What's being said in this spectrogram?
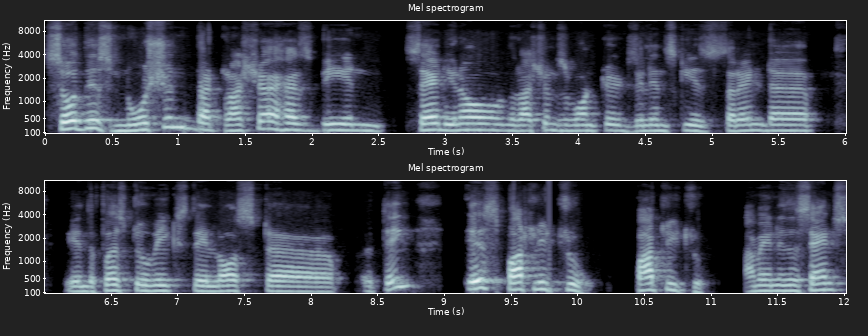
So this notion that Russia has been said, you know, the Russians wanted Zelensky's surrender. In the first two weeks, they lost uh, a thing, is partly true. Partly true. I mean, in the sense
